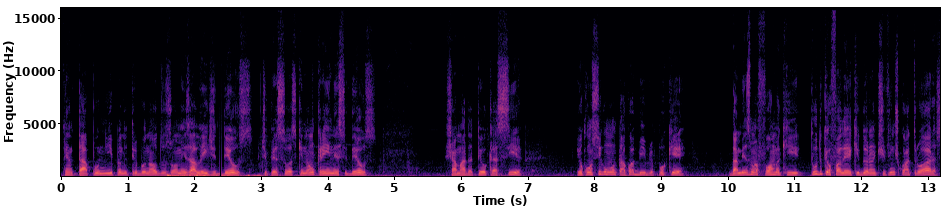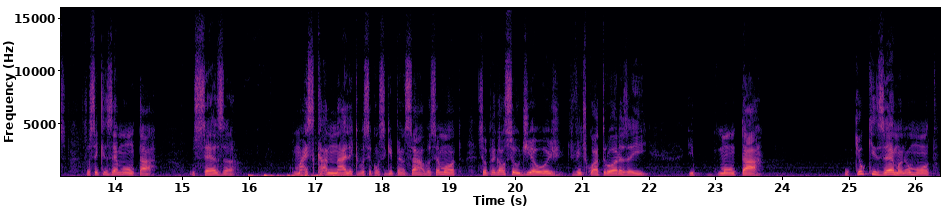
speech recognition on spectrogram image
tentar punir pelo tribunal dos homens a lei de Deus, de pessoas que não creem nesse Deus, chamada teocracia, eu consigo montar com a Bíblia. Por quê? Da mesma forma que tudo que eu falei aqui durante 24 horas, se você quiser montar o César mais canalha que você conseguir pensar, você monta. Se eu pegar o seu dia hoje, de 24 horas aí, e montar o que eu quiser, mano, eu monto.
